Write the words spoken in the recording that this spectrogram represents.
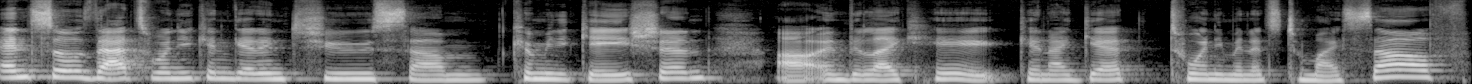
And so that's when you can get into some communication uh, and be like, hey, can I get 20 minutes to myself?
